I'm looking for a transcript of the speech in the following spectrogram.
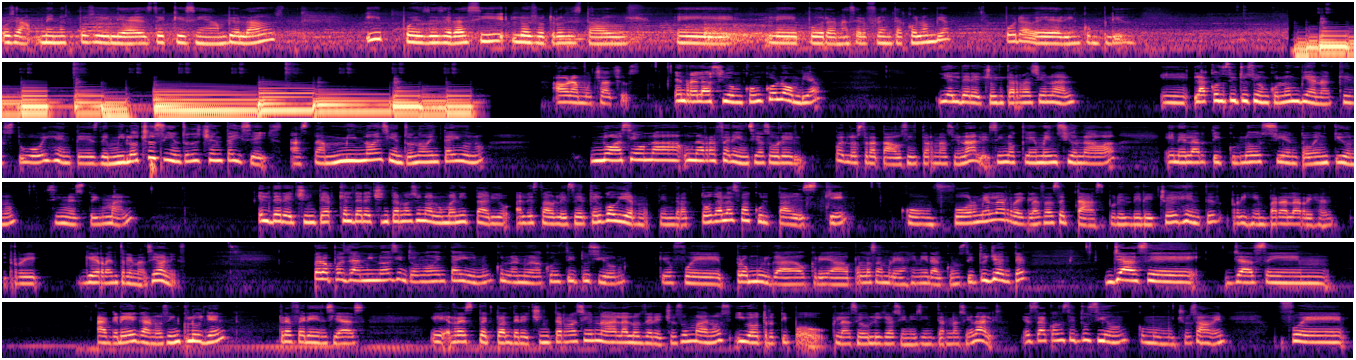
o sea, menos posibilidades de que sean violados y pues de ser así los otros estados eh, le podrán hacer frente a Colombia por haber incumplido. Ahora muchachos, en relación con Colombia y el derecho internacional, eh, la constitución colombiana que estuvo vigente desde 1886 hasta 1991 no hacía una, una referencia sobre pues, los tratados internacionales, sino que mencionaba en el artículo 121, si no estoy mal, el derecho inter que el derecho internacional humanitario, al establecer que el gobierno tendrá todas las facultades que, conforme a las reglas aceptadas por el derecho de gentes, rigen para la guerra entre naciones. Pero pues ya en 1991, con la nueva constitución que fue promulgada o creada por la Asamblea General Constituyente, ya se, ya se mm, agregan o se incluyen referencias eh, respecto al derecho internacional, a los derechos humanos y otro tipo clase de obligaciones internacionales. Esta constitución, como muchos saben, fue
